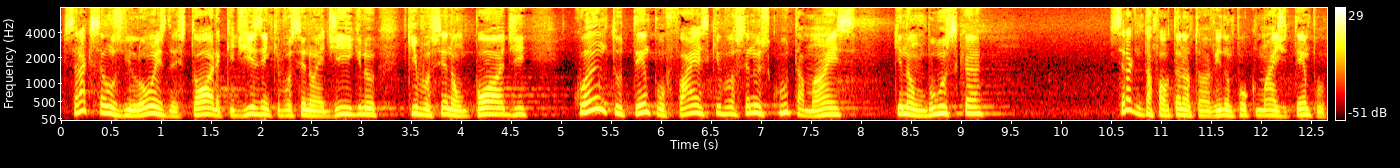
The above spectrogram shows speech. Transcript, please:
Será que são os vilões da história que dizem que você não é digno, que você não pode? Quanto tempo faz que você não escuta mais, que não busca? Será que não está faltando na tua vida um pouco mais de tempo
